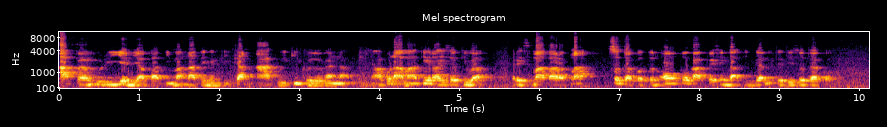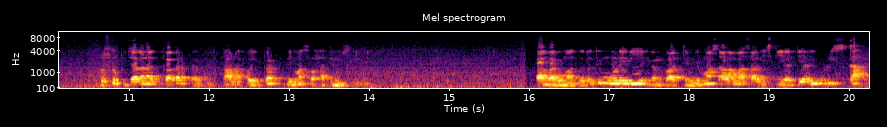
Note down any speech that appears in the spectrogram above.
Abang Muriyen ya Fatimah nanti ngendikan aku iki golongan nabi. Aku nak mati ra iso diwa risma tarokna sedekatun opo kabeh sing tak tinggal jadi sedekah. Terus kebijakan Abu Bakar bagus. Tanah Khaybar lima hati muslimin. Paham gak Romanto? Itu mulai rian kang batin. Masalah-masalah istihad dia itu rizka.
